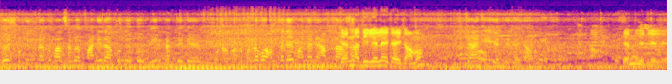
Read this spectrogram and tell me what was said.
व्हिडिओ शूटिंगनं तुम्हाला सगळं पाणी दाखवून देतो विहीर खणलेली आहे मोटर म्हणलं भाऊ आमचं काही म्हणणं नाही आमचं त्यांना दिलेलं आहे काही कामं? त्यांनी घेतलेले काम. त्यांनी घेतलेले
